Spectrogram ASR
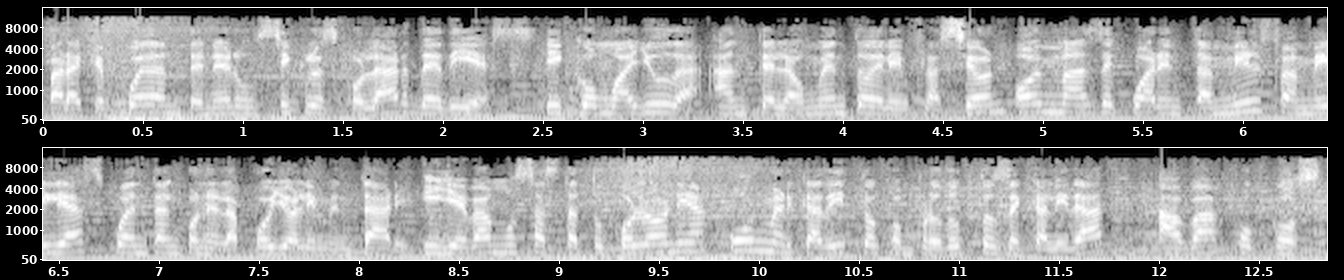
para que puedan tener un ciclo escolar de 10. Y como ayuda ante el aumento de la inflación, hoy más de 40 mil familias cuentan con el apoyo alimentario y llevamos hasta tu colonia un mercadito con productos de calidad a bajo costo.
